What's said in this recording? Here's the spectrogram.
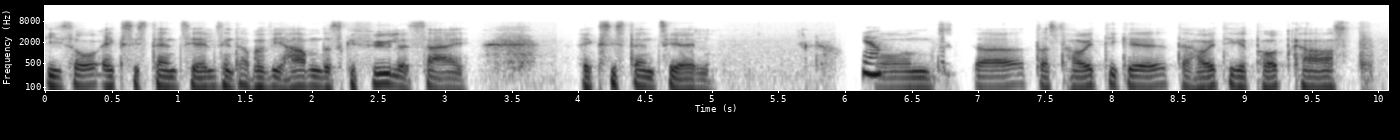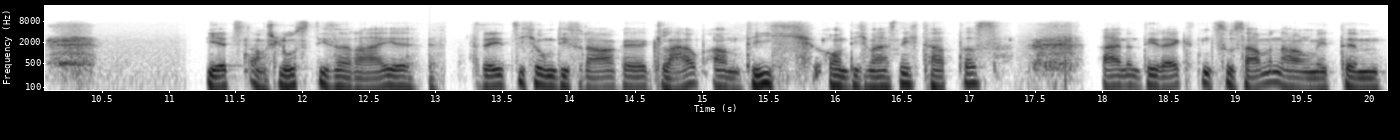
die so existenziell sind, aber wir haben das Gefühl, es sei existenziell. Ja. Und da, das heutige, der heutige Podcast jetzt am Schluss dieser Reihe dreht sich um die Frage, glaub an dich. Und ich weiß nicht, hat das einen direkten Zusammenhang mit dem,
